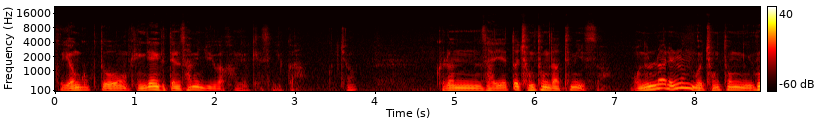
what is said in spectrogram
그 영국도 굉장히 그때는 삼인주의가 강력했으니까 그렇죠. 그런 사이에 또 정통 다툼이 있어. 오늘날에는 뭐 정통이고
